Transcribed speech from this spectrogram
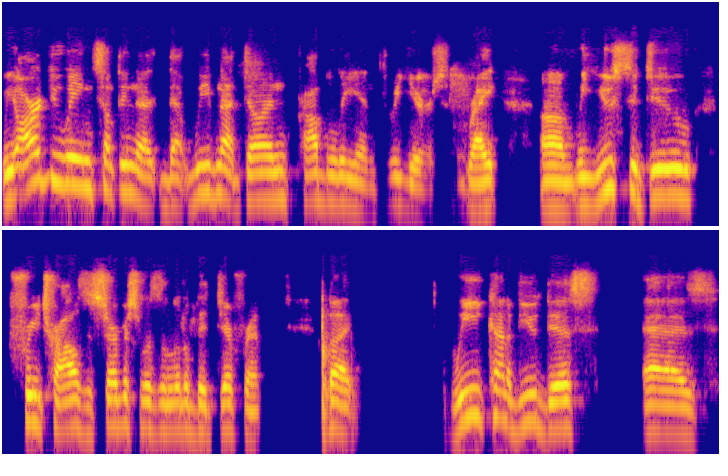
we are doing something that that we've not done probably in three years, right? Um, we used to do free trials. The service was a little bit different, but we kind of viewed this as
